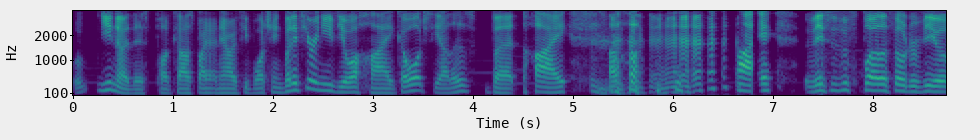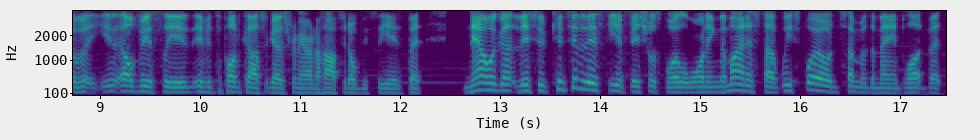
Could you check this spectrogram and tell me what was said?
Well, You know this podcast by now if you're watching, but if you're a new viewer, hi, go watch the others. But hi, uh, Hi, this is a spoiler-filled review of uh, it. Obviously, if it's a podcast that goes for an hour and a half, it obviously is. But now we're going. to This consider this the official spoiler warning. The minor stuff we spoiled some of the main plot, but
